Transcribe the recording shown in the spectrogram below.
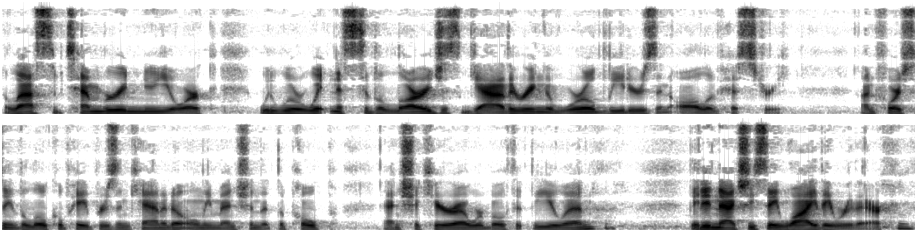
Last September in New York, we were witness to the largest gathering of world leaders in all of history. Unfortunately, the local papers in Canada only mentioned that the Pope and Shakira were both at the UN. They didn't actually say why they were there.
